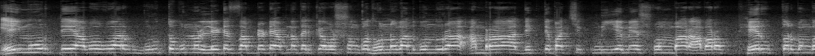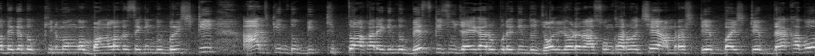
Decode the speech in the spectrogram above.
এই মুহূর্তে আবহাওয়ার গুরুত্বপূর্ণ লেটেস্ট আপডেটে আপনাদেরকে অসংখ্য ধন্যবাদ, বন্ধুরা। আমরা দেখতে পাচ্ছি কুড়িয়ে মে সোমবার আবারও ফের উত্তরবঙ্গ থেকে দক্ষিণবঙ্গ, বাংলাদেশে কিন্তু বৃষ্টি। আজ কিন্তু বিক্ষিপ্ত আকারে কিন্তু বেশ কিছু জায়গার উপরে কিন্তু জল ঝড়ের আশঙ্কা রয়েছে। আমরা স্টেপ বাই স্টেপ দেখাবো।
